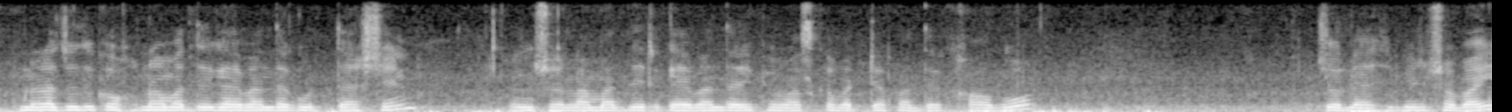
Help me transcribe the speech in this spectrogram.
আপনারা যদি কখনো আমাদের গাইবান্ধা ঘুরতে আসেন, ইনশাল্লাহ আমাদের গাইবান্ধার এই ফেমাস খাবারটি আপনাদের খাওয়াবো। চলে আসবেন সবাই।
